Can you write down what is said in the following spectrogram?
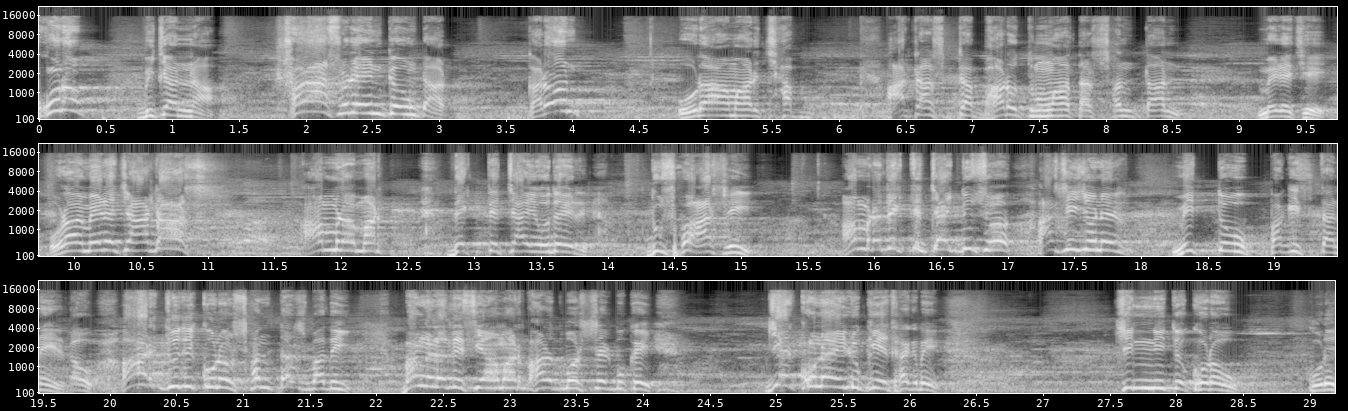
কোনো বিচার না সরাসরি এনকাউন্টার কারণ ওরা আমার ছাব আটাশটা ভারত মাতার সন্তান মেরেছে ওরা মেরেছে আটাশ আমরা মার দেখতে চাই ওদের দুশো আশি আমরা দেখতে চাই দুশো আশি জনের মৃত্যু পাকিস্তানের। আর যদি কোনো সন্ত্রাসবাদী বাংলাদেশি আমার ভারতবর্ষের বুকে যে কোনায় লুকিয়ে থাকবে, চিহ্নিত করো, করে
